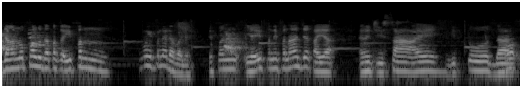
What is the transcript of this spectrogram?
jangan lupa lu datang ke event. emang eventnya ada apa aja Event ya event-event aja kayak energy sai gitu dan oh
